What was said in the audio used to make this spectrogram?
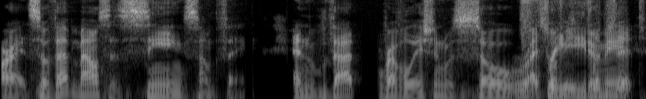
all right, so that mouse is seeing something, and that revelation was so Right. So if freaky he to flips me. it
